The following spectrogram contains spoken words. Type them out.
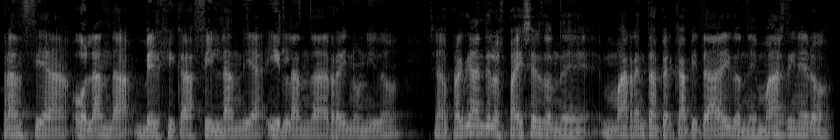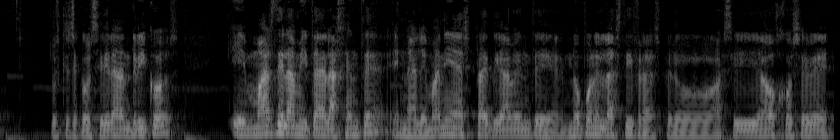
Francia, Holanda, Bélgica, Finlandia, Irlanda, Reino Unido. O sea, prácticamente los países donde más renta per cápita hay, donde más dinero, los que se consideran ricos, eh, más de la mitad de la gente, en Alemania es prácticamente, no ponen las cifras, pero así a ojo se ve,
